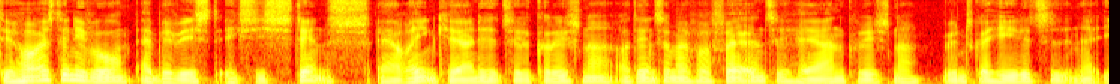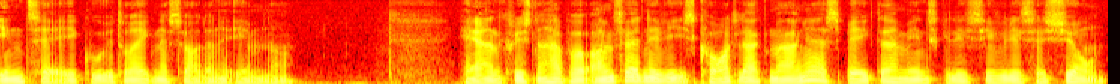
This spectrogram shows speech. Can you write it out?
Det højeste niveau af bevidst eksistens er ren kærlighed til Krishna, og den, som er forfalden til Herren Krishna, ønsker hele tiden at indtage guddrikkende sådanne emner. Herren Krishna har på omfattende vis kortlagt mange aspekter af menneskelig civilisation,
